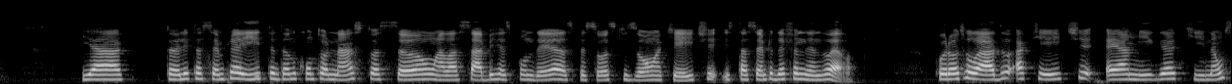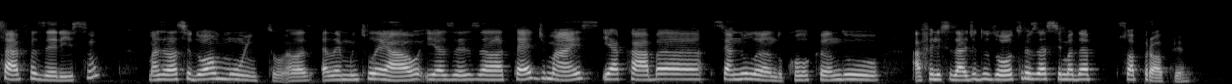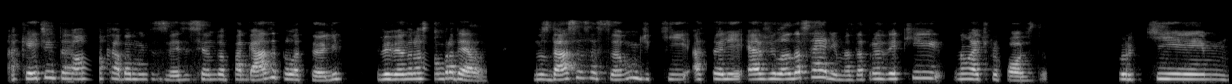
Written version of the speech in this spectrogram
E a então ele está sempre aí tentando contornar a situação, ela sabe responder às pessoas que zoam a Kate e está sempre defendendo ela. Por outro lado, a Kate é amiga que não sabe fazer isso, mas ela se doa muito, ela, ela é muito leal e às vezes ela até demais e acaba se anulando, colocando a felicidade dos outros acima da sua própria. A Kate, então, acaba muitas vezes sendo apagada pela Tully, vivendo na sombra dela nos dá a sensação de que a Tully é a vilã da série, mas dá pra ver que não é de propósito. Porque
